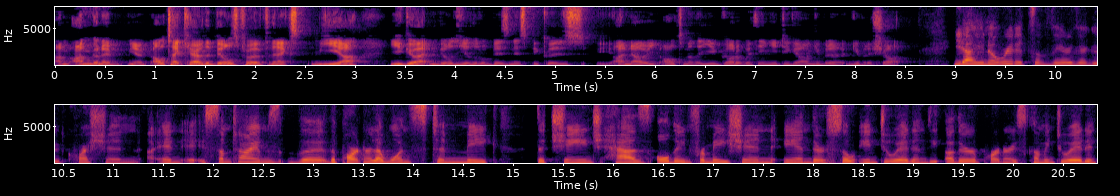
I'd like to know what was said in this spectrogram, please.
I'm, I'm going to, you know, I'll take care of the bills for, for the next year. You go out and build your little business because I know ultimately you've got it within you to go and give it a, give it a shot. Yeah, you know, Reed, it's a very, very good question. And it, sometimes the, the partner that wants to make the change has all the information and they're so into it and the other partner is coming to it. And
